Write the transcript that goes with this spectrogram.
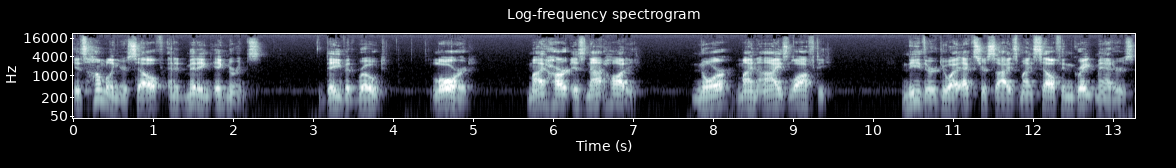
is humbling yourself and admitting ignorance. David wrote, Lord, my heart is not haughty, nor mine eyes lofty neither do I exercise myself in great matters,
